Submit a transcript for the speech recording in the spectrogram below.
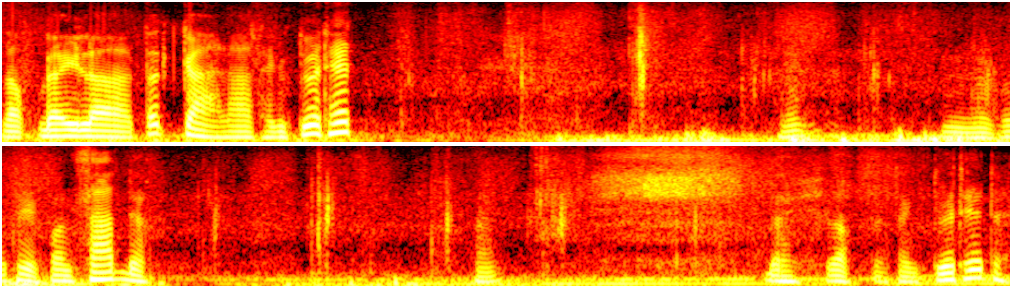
Dọc đây là, tất cả là thành tuyết hết. Đấy. người có thể quan sát được. Đấy. đây, dọc thành tuyết hết rồi.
